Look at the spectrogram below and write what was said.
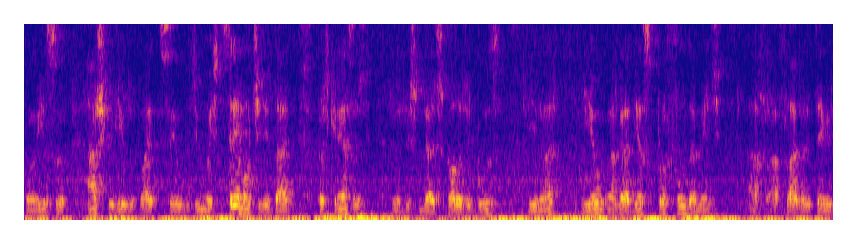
com isso. Acho que o livro vai ser de uma extrema utilidade para as crianças da escola de Búzios e, não é? e eu agradeço profundamente a, a Flávia de ter me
